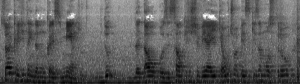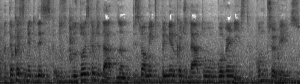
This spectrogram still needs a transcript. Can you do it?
O senhor acredita ainda num crescimento do, da, da, oposição? Porque a gente vê aí que a última pesquisa mostrou até o crescimento desses, dos, dos dois candidatos, né? principalmente do primeiro candidato governista. Como que o senhor vê isso?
